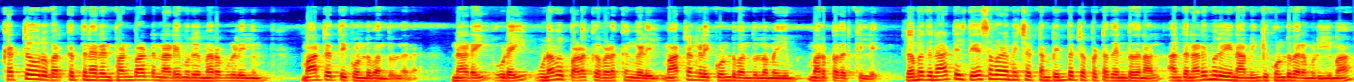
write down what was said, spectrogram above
கற்ற ஒரு வர்க்கத்தினரின் பண்பாட்டு நடைமுறை மரபுகளிலும் மாற்றத்தை கொண்டு வந்துள்ளன. நடை உடை உணவு பழக்க வழக்கங்களில் மாற்றங்களை கொண்டு வந்துள்ளமையும் மறப்பதற்கில்லை. எமது நாட்டில் தேசவழமை சட்டம் பின்பற்றப்பட்டது என்பதனால் அந்த நடைமுறையை நாம் இங்கு கொண்டு வர முடியுமா?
